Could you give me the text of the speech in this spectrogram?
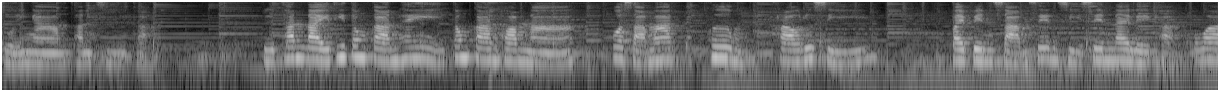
สวยงามทันทีค่ะ หรือท่านใดที่ต้องการให้ต้องการความหนา ก็สามารถเพิ่มคราวฤาษีไปเป็น 3 เส้น 4 เส้นได้เลยค่ะ เพราะว่า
